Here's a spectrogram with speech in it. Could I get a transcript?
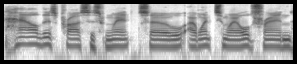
how this process went. So I went to my old friend,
